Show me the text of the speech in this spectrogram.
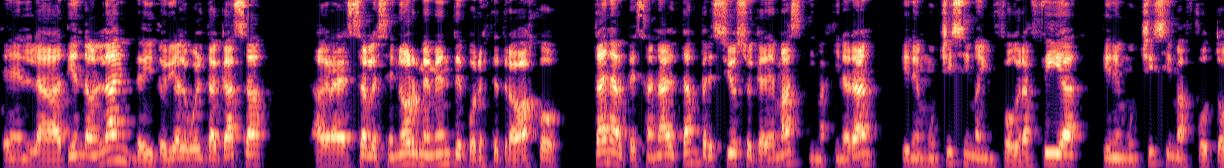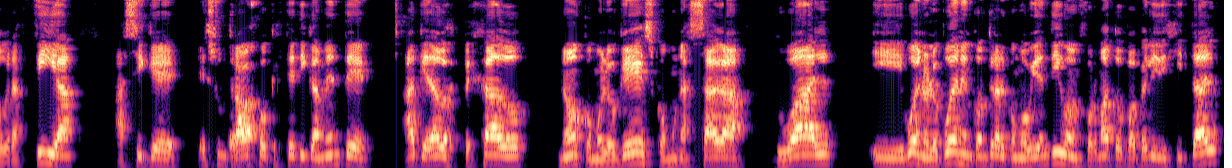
en la tienda online de Editorial Vuelta a Casa. Agradecerles enormemente por este trabajo tan artesanal, tan precioso que además, imaginarán, tiene muchísima infografía, tiene muchísima fotografía, así que es un trabajo que estéticamente ha quedado espejado, ¿no? Como lo que es, como una saga dual. Y bueno, lo pueden encontrar, como bien digo, en formato papel y digital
